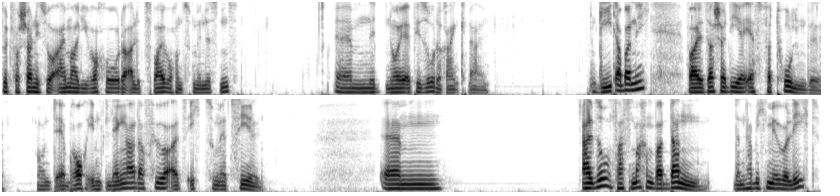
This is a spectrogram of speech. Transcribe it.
würde wahrscheinlich so einmal die Woche oder alle zwei Wochen zumindest ähm, eine neue Episode reinknallen. Geht aber nicht, weil Sascha die ja erst vertonen will. Und er braucht eben länger dafür als ich zum Erzählen. Ähm, also, was machen wir dann? Dann habe ich mir überlegt,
